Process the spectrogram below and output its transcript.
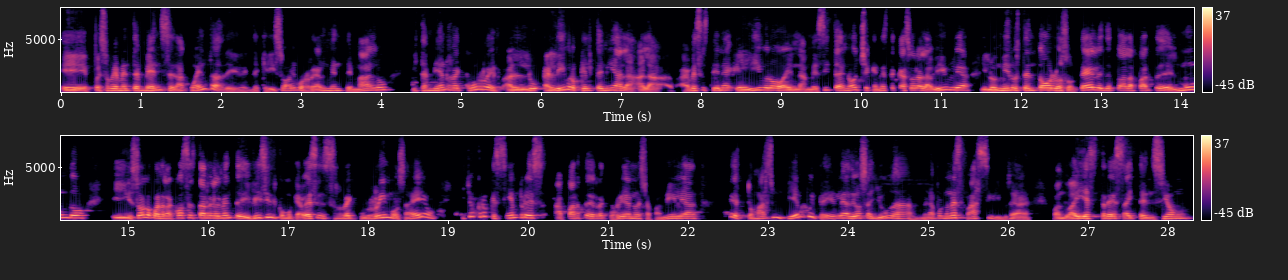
eh, pues obviamente Ben se da cuenta de, que hizo algo realmente malo y también recurre al, libro que él tenía, a, la, a, veces tiene el libro en la mesita de noche, que en este caso era la Biblia, y los libros están en todos los hoteles de toda la parte del mundo, y solo cuando la cosa está realmente difícil, como que a veces recurrimos a ello. Y yo creo que siempre es, aparte de recurrir a nuestra familia, tomarse un tiempo y pedirle a Dios ayuda, ¿verdad? Porque no es fácil, o sea, cuando hay estrés, hay tensión,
